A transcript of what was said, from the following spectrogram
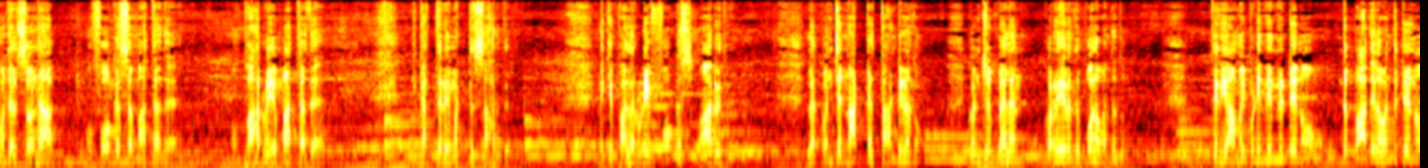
முதல் சொன்னார் உன் போக்கஸ மாத்தாத. உன் பார்வையை மாத்தாத. நீ கத்தரை மட்டும் சார்ந்து இன்னைக்கு பலருடைய ஃபோக்கஸ் மாறுது. இல்ல கொஞ்ச நாட்கள் தாண்டினதும் கொஞ்சம் பலன் குறையிறது போல வந்ததும். தெரியாம இப்படி நின்றுட்டேனோ இந்த பாதையில வந்துட்டேனோ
